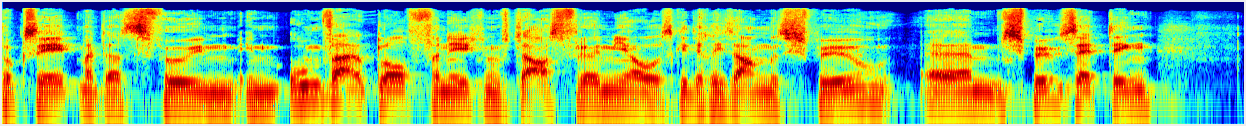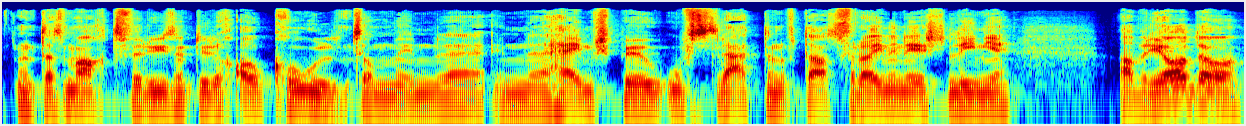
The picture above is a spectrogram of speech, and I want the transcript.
da sieht man, dass viel im, im Umfeld gelaufen ist und auf das freue ich mich auch. Es gibt ein bisschen anderes Spiel, ähm, Spielsetting. Und das macht es für uns natürlich auch cool, um in, in einem Heimspiel aufzutreten und auf das freue ich mich in erster Linie. Aber ja, da,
